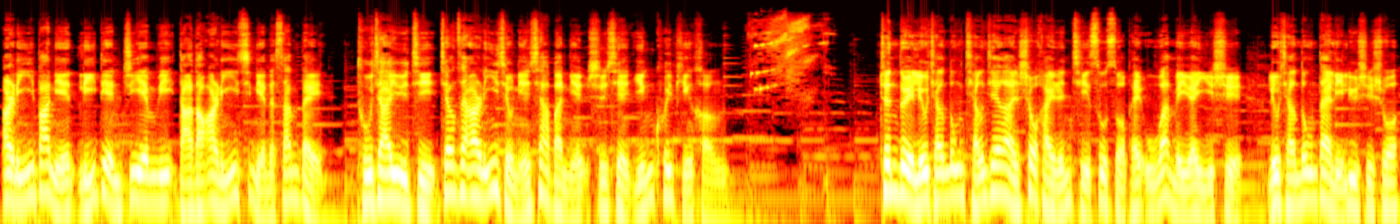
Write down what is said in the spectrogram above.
二零一八年离店 GMV 达到二零一七年的三倍，途家预计将在二零一九年下半年实现盈亏平衡。针对刘强东强奸案受害人起诉索赔五万美元一事，刘强东代理律师说：“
